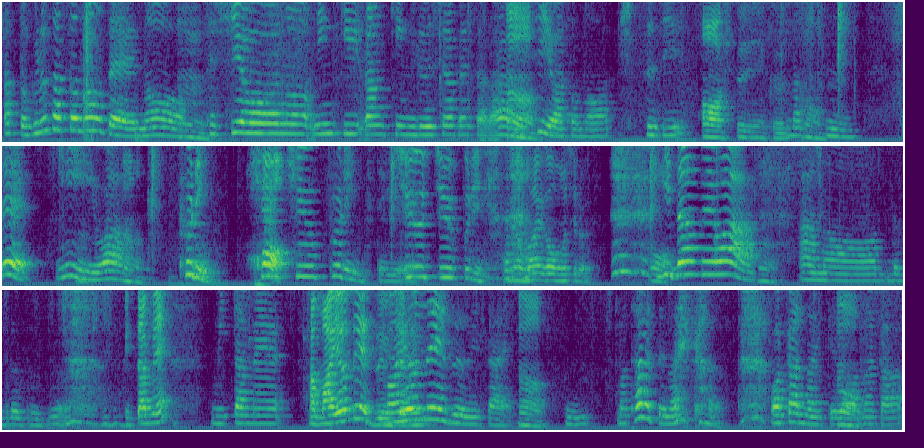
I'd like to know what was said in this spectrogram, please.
あとふるさと納税のうん。天塩の人気ランキング調べたら、うん。1位はその羊。ああ羊肉。うん。な、うん、で2位はプリン、はあ。チューチュープリンっていう。チューチュープリン。名前が面白い。うん。2段目は、あのーブルブルブ。見た目？見た目。あマヨネーズみたマいなヨネーズみたい、うん。うん、まあ食べてないから わかんないけど、うん。なんか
